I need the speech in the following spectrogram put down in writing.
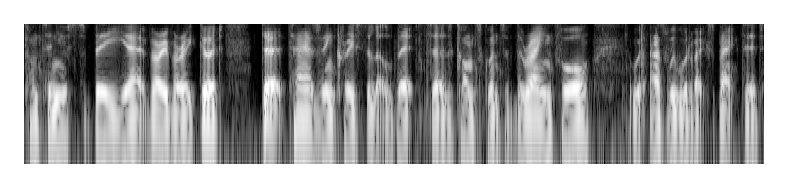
continues to be uh, very, very good. Dirt tares have increased a little bit uh, as a consequence of the rainfall, as we would have expected.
